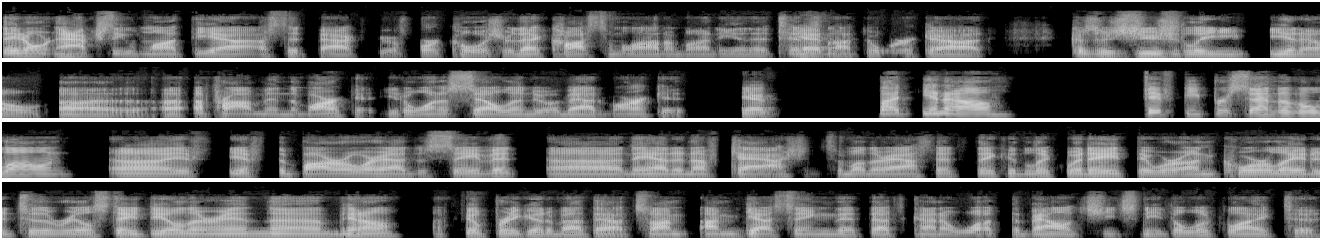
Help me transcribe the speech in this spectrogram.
they don't mm-hmm. actually want the asset back through a foreclosure. That costs them a lot of money, and it tends yep. not to work out because there's usually you know uh, a problem in the market. You don't want to sell into a bad market. Yep. But you know, fifty percent of the loan, uh, if if the borrower had to save it, uh, they had enough cash and some other assets they could liquidate. They were uncorrelated to the real estate deal they're in. Uh, you know, I feel pretty good about that. So I'm I'm guessing that that's kind of what the balance sheets need to look like to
